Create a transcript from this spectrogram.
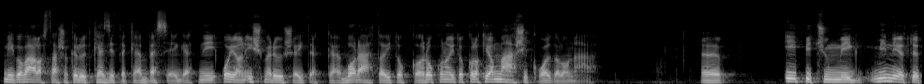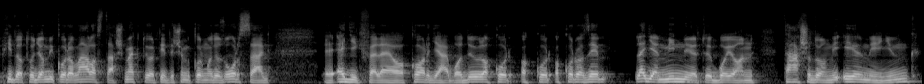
még a választások előtt kezdjetek el beszélgetni olyan ismerőseitekkel, barátaitokkal, rokonaitokkal, aki a másik oldalon áll építsünk még minél több hidat, hogy amikor a választás megtörtént, és amikor majd az ország eh, egyik fele a kardjába dől, akkor, akkor, akkor azért legyen minél több olyan társadalmi élményünk,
